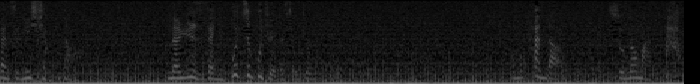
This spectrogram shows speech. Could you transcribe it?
但是你想不到，那日子在你不知不觉的时候就来了。我们看到索诺玛的大火，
